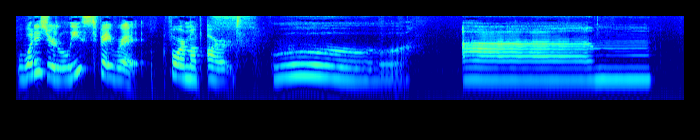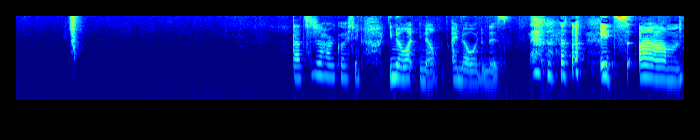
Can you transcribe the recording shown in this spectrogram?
What is your least favorite form of art? Ooh. Um. That's such a hard question. You know what? No, I know what it is. It's um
